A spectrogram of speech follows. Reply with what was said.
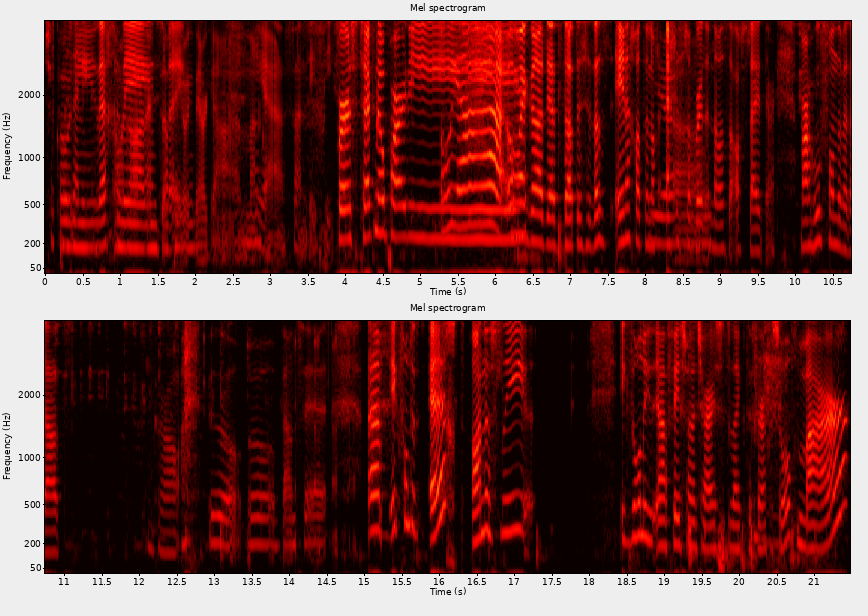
Chaconi's. zijn niet weg Oh my God, I'm geweest, definitely like- going there again. Ja, Sunday feast. First techno party. Oh ja, oh my god, ja, dat is het. Dat is het enige wat er nog echt is gebeurd en dat was de afsluiter. Maar hoe vonden we dat? Girl. Oh, bounce it. Ehm, ik vond het echt, honestly... Ik wil niet... Ja, feest van het jaar is like, te ver gezocht. Maar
